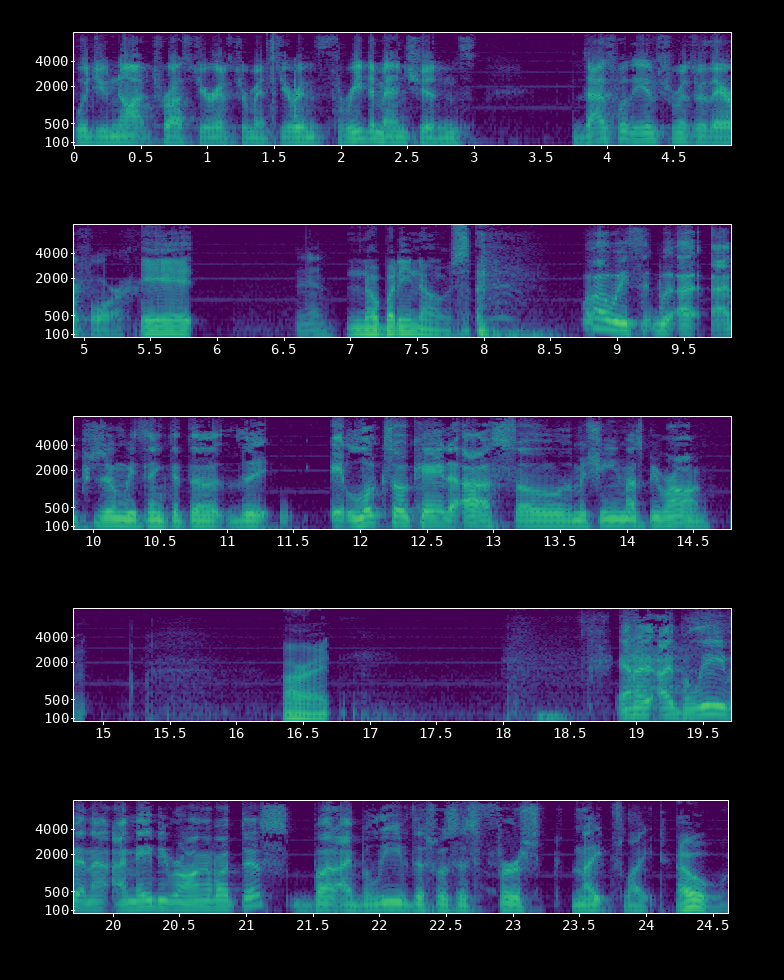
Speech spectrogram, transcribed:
would you not trust your instruments? You're in three dimensions. That's what the instruments are there for. It Yeah. nobody knows. Well, we, th- we I, I presume we think that the the it looks okay to us, so the machine must be wrong. All right. And I, I believe, and I, I may be wrong about this, but I believe this was his first night flight Oh,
